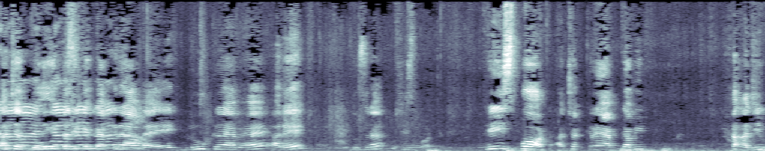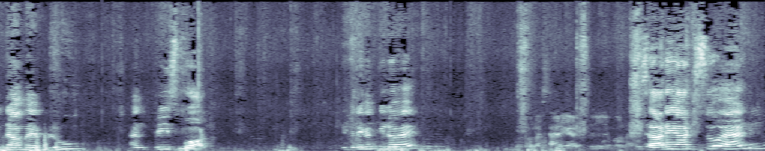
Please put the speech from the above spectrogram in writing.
अच्छा दो तरीके का क्रैब है एक ब्लू क्रैब है और एक दूसरा थ्री स्पॉट अच्छा क्रैब का भी अजीब नाम है ब्लू एंड फ्री स्पॉट कितने का किलो है? साढ़े आठ सौ एंड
